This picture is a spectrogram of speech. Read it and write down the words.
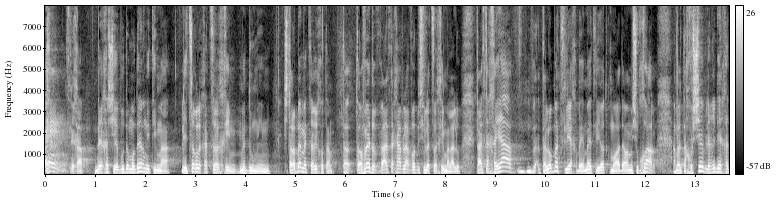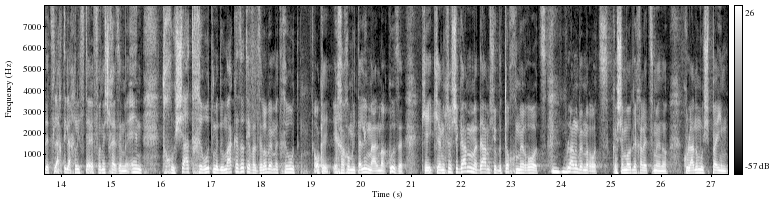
סליחה, דרך השיעבוד המודרנית היא מה? ליצור לך צרכים מדומים, שאתה לא באמת צריך אותם, אתה, אתה עובד ואז אתה חייב לעבוד בשביל הצרכים הללו, ואז אתה חייב, אתה לא מצליח באמת להיות כמו האדם המשוחרר, אבל אתה חושב לרגע אחד הצלחתי להחליף טלפון, יש לך איזה מעין תחושת חירות מדומה כזאת, אבל זה לא באמת חירות. אוקיי, איך אנחנו מתעלים מעל מרקוזה, כי, כי אני חושב שגם עם אדם שהוא בתוך מרוץ, כולנו במרוץ, קשה מאוד לחלץ ממנו, כולנו מושפעים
